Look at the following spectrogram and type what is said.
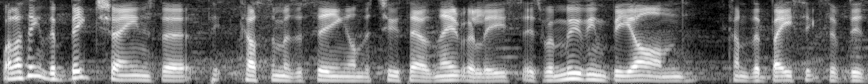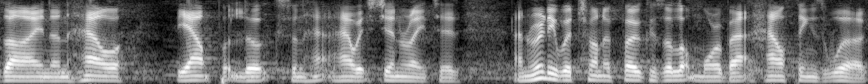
Well, I think the big change that customers are seeing on the 2008 release is we're moving beyond kind of the basics of design and how the output looks and how it's generated. And really, we're trying to focus a lot more about how things work.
